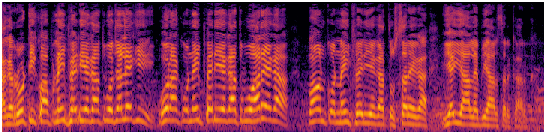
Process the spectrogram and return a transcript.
अगर रोटी को आप नहीं फेरिएगा तो वो जलेगी, घोड़ा को नहीं फेरिएगा तो वो हरेगा पौन को नहीं फेरिएगा तो सरेगा। यही हाल है बिहार सरकार का।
